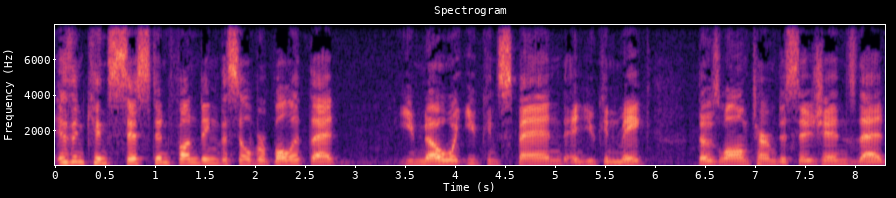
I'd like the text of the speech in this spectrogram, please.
Isn't consistent funding the silver bullet that you know what you can spend and you can make those long term decisions that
